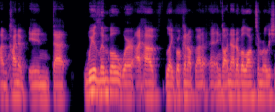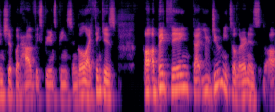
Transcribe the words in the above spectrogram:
I'm kind of in that weird limbo where I have like broken up and gotten out of a long term relationship, but have experienced being single. I think is a, big thing that you do need to learn is uh,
